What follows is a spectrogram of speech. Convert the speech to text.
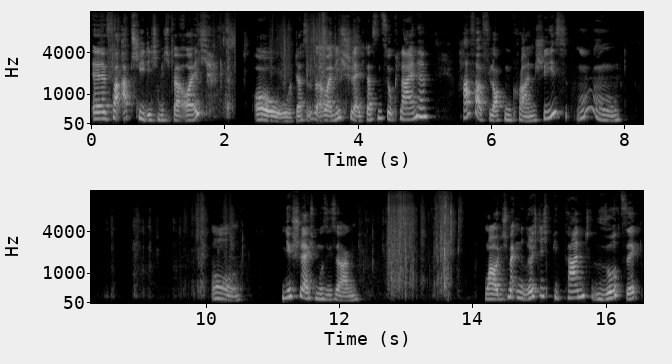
äh, verabschiede ich mich bei euch. Oh, das ist aber nicht schlecht. Das sind so kleine Haferflocken-Crunchies. Mm. Oh. Nicht schlecht, muss ich sagen. Wow, die schmecken richtig pikant, würzig.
